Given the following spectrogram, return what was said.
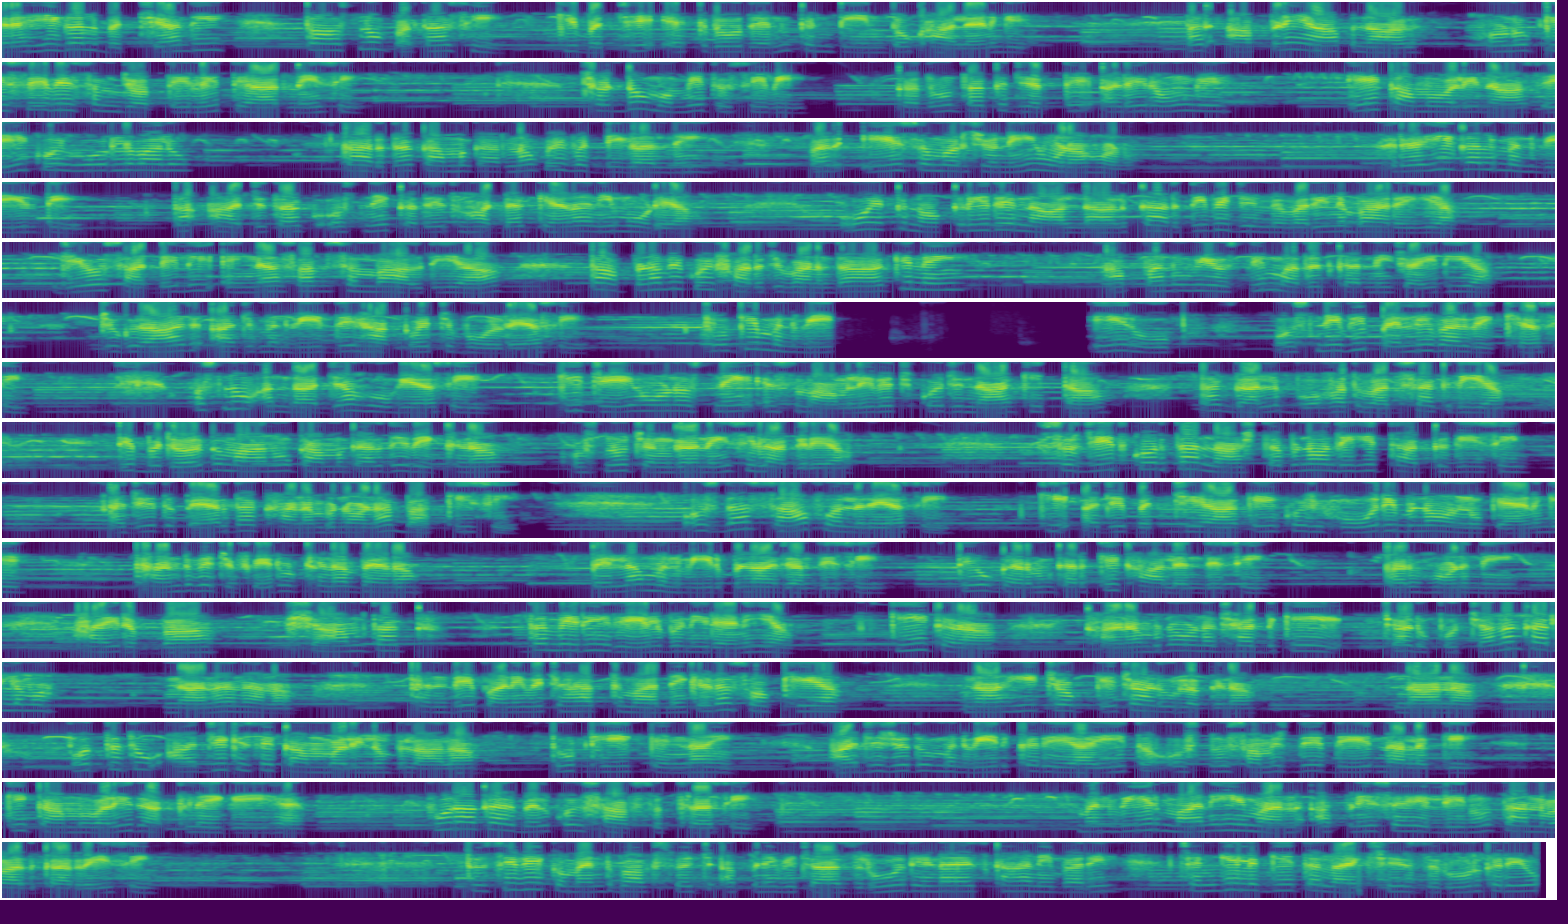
ਰਹੀ ਗੱਲ ਬੱਚਿਆਂ ਦੀ, ਤਾਂ ਉਸਨੂੰ ਪਤਾ ਸੀ ਕਿ ਬੱਚੇ ਇੱਕ ਦੋ ਦਿਨ ਕੰਟੀਨ ਤੋਂ ਖਾ ਲੈਣਗੇ। ਪਰ ਆਪਣੇ ਆਪ ਨਾਲ ਹੁਣ ਉਹ ਕਿਸੇ ਵੀ ਸਮਝੌਤੇ ਲਈ ਤਿਆਰ ਨਹੀਂ ਸੀ। ਛੱਡੋ ਮੰਮੀ ਤੁਸੀਂ ਵੀ। ਕਦੋਂ ਤੱਕ ਜਿੱਤੇ ਅੜੇ ਰਹੋਗੇ। ਇਹ ਕੰਮ ਵਾਲੀ ਨਾ ਸਹੀ ਕੋਈ ਹੋਰ ਲਵਾ ਲਓ। ਘਰ ਦਾ ਕੰਮ ਕਰਨਾ ਕੋਈ ਵੱਡੀ ਗੱਲ ਨਹੀਂ, ਪਰ ਇਸ ਉਮਰ 'ਚ ਨਹੀਂ ਹੋਣਾ ਹੁਣ। ਰਹੀ ਗੱਲ ਮਨਵੀਰ ਦੀ, ਤਾਂ ਅੱਜ ਤੱਕ ਉਸਨੇ ਕਦੇ ਤੁਹਾਡਾ ਕਹਿਣਾ ਨਹੀਂ ਮੋੜਿਆ। ਉਹ ਇੱਕ ਨੌਕਰੀ ਦੇ ਨਾਲ-ਨਾਲ ਘਰ ਦੀ ਵੀ ਜ਼ਿੰਮੇਵਾਰੀ ਨਿਭਾ ਰਹੀ ਆ। ਜੇ ਉਹ ਸਾਡੇ ਲਈ ਇੰਨਾ ਸਭ ਸੰਭਾਲਦੀ ਆ, ਤਾਂ ਆਪਣਾ ਵੀ ਕੋਈ ਫਰਜ਼ ਬਣਦਾ ਆ ਕਿ ਨਹੀਂ? ਆਪਾਂ ਨੂੰ ਵੀ ਉਸ ਦੀ ਮਦਦ ਕਰਨੀ ਚਾਹੀਦੀ ਆ। ਜੁਗਰਾਜ ਅੱਜ ਮਨਵੀਰ ਦੇ ਹੱਕ ਵਿੱਚ ਬੋਲ ਰਿਹਾ ਸੀ ਕਿਉਂਕਿ ਮਨਵੀਰ ਇਹ ਰੂਪ ਉਸਨੇ ਵੀ ਪਹਿਲੀ ਵਾਰ ਵੇਖਿਆ ਸੀ। ਉਸਨੂੰ ਅੰਦਾਜ਼ਾ ਹੋ ਗਿਆ ਸੀ ਕਿ ਜੇ ਹੁਣ ਉਸਨੇ ਇਸ ਮਾਮਲੇ ਵਿੱਚ ਕੁਝ ਨਾ ਕੀਤਾ, ਤਾਂ ਗੱਲ ਬਹੁਤ ਵੱਧ ਸਕਦੀ ਆ। ਤੇ ਬਜ਼ੁਰਗ ਮਾਂ ਨੂੰ ਕੰਮ ਕਰਦੇ ਵੇਖਣਾ ਉਸਨੂੰ ਚੰਗਾ ਨਹੀਂ ਸੀ ਲੱਗ ਰਿਹਾ। ਸੁਰਜੀਤ ਕੌਰ ਤਾਂ ਨਾਸ਼ਤਾ ਬਣਾਉਂਦੀ ਹੀ ਥੱਕ ਗਈ ਸੀ। ਅਜੇ ਦੁਪਹਿਰ ਦਾ ਖਾਣਾ ਬਣਾਉਣਾ ਬਾਕੀ ਸੀ। ਉਸ ਦਾ ਸਾਹ ਫੁੱਲ ਰਿਹਾ ਸੀ। ਕਿ ਅਜੇ ਬੱਚੇ ਆ ਕੇ ਕੁਝ ਹੋਰ ਹੀ ਬਣਾਉਣ ਨੂੰ ਕਹਿਣਗੇ। ਠੰਡ ਵਿੱਚ ਫੇਰ ਉੱਠਣਾ ਪੈਣਾ। ਪਹਿਲਾਂ ਮਨਵੀਰ ਬਣਾ ਜਾਂਦੀ ਸੀ ਤੇ ਉਹ ਗਰਮ ਕਰਕੇ ਖਾ ਲੈਂਦੇ ਸੀ। ਪਰ ਹੁਣ ਨਹੀਂ। ਹਾਏ ਰੱਬਾ, ਸ਼ਾਮ ਤੱਕ ਤਾਂ ਮੇਰੀ ਰੇਲ ਬਣੀ ਰਹਿਣੀ ਆ। ਕੀ ਕਰਾਂ? ਖਾਣਾ ਬਣਾਉਣਾ ਛੱਡ ਕੇ ਝਾੜੂ ਪੋਚਾ ਨਾ ਕਰ ਲਵਾਂ। ਨਾ ਨਾ ਨਾ ਨਾ। ਠੰਡੇ ਪਾਣੀ ਵਿੱਚ ਹੱਥ ਮਾਰਨੇ ਕਿਹੜਾ ਸੌਖੇ ਆ। ਨਾ ਹੀ ਝੁੱਕ ਕੇ ਝਾੜੂ ਲੱਗਣਾ। ਨਾ ਨਾ। ਪੁੱਤ, ਤੂੰ ਅੱਜ ਹੀ ਕਿਸੇ ਕੰਮ ਵਾਲੀ ਨੂੰ ਬੁਲਾ ਲਾ। ਤੂੰ ਠੀਕ ਕਹਿਣਾ ਈ। ਅੱਜ ਜਦੋਂ ਮਨਵੀਰ ਘਰੇ ਆਈ ਤਾਂ ਉਸ ਨੂੰ ਸਮਝਦੇ ਦੇਰ ਨਾ ਲੱਗੀ ਕਿ ਕੰਮ ਵਾਲੀ ਰੱਖ ਲਈ ਗਈ ਹੈ। ਪੂਰਾ ਘਰ ਬਿਲਕੁਲ ਸਾਫ਼ ਸੁਥਰਾ ਸੀ। ਮਨਵੀਰ ਮਨ ਹੀ ਮਨ ਆਪਣੀ ਸਹੇਲੀ ਨੂੰ ਧੰਨਵਾਦ ਕਰ ਰਹੀ ਸੀ। ਤੁਸੀਂ ਵੀ ਕਮੈਂਟ ਬਾਕਸ ਵਿੱਚ ਆਪਣੇ ਵਿਚਾਰ ਜ਼ਰੂਰ ਦੇਣਾ ਇਸ ਕਹਾਣੀ ਬਾਰੇ। ਚੰਗੀ ਲੱਗੀ ਤਾਂ ਲਾਈਕ ਸ਼ੇਅਰ ਜ਼ਰੂਰ ਕਰਿਓ।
